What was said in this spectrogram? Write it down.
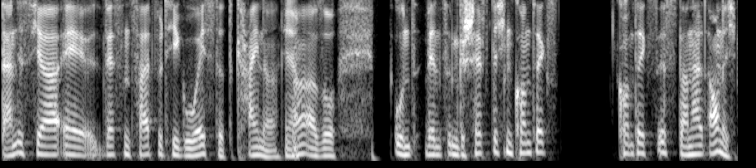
dann ist ja, ey, wessen Zeit wird hier gewastet? Keine. Ja. Ne? Also, und wenn es im geschäftlichen Kontext Kontext ist, dann halt auch nicht.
